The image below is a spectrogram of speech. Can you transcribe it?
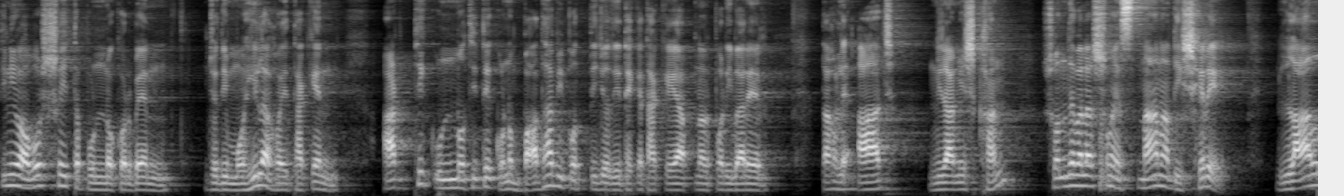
তিনি অবশ্যই তা পূর্ণ করবেন। যদি মহিলা হয়ে থাকেন, আর্থিক উন্নতিতে কোনো বাধা বিপত্তি যদি থেকে থাকে আপনার পরিবারের, তাহলে আজ নিরামিষ খান। সন্ধেবেলার সময় স্নান আদি সেরে লাল,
